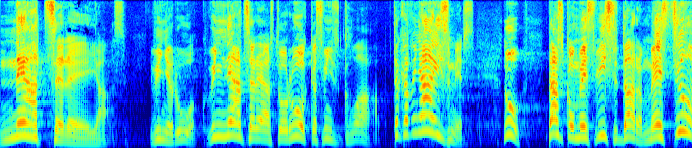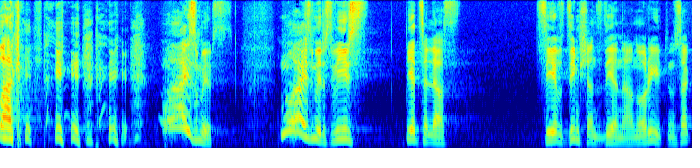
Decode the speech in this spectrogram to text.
neatcerējās viņa roku. Viņi neatcerējās to roku, kas viņus glāba. Tā kā viņi aizmirst. Nu, tas, ko mēs visi darām, mēs cilvēki aizmirst. Nu, aizmirst vīrs pieceļās sievas dzimšanas dienā no rīta un saka,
